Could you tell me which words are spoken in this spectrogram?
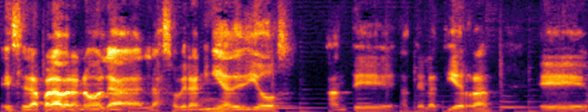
es la palabra, ¿no? La, soberanía de Dios ante, ante la tierra eh,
